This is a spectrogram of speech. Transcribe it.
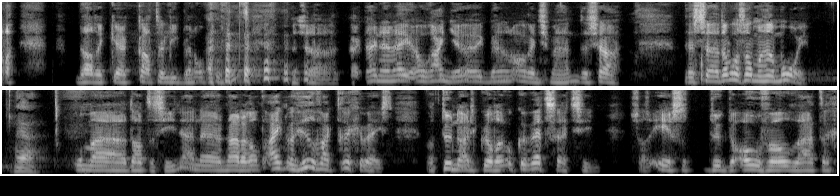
dat ik uh, katholiek ben opgevoed. dus uh, nee, nee, nee, oranje, ik ben een orange man. Dus ja, dus uh, dat was allemaal heel mooi. Ja. Om uh, dat te zien. En uh, naar de rand eigenlijk nog heel vaak terug geweest. Want toen had ik wilde ook een wedstrijd zien. Dus als eerste natuurlijk de Oval. Later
